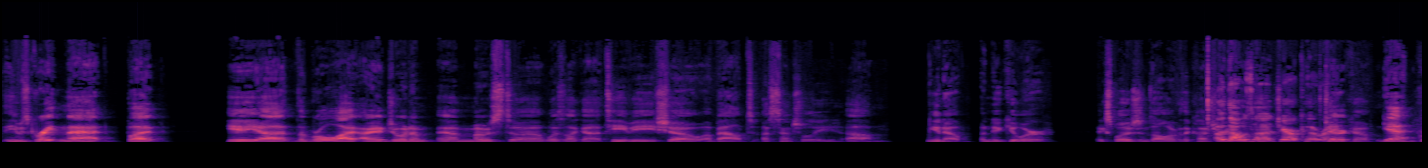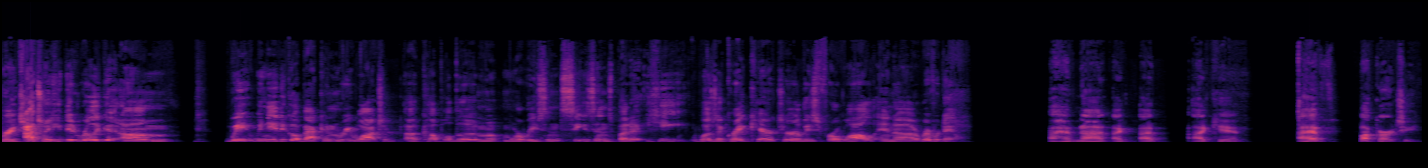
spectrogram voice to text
he was great in that, but he uh, the role I, I enjoyed him uh, most uh, was like a TV show about essentially, um, you know, a nuclear explosions all over the country. Oh, that was uh, Jericho, right? Jericho. Yeah. Great show. Actually, he did really good. Um, we we need to go back and rewatch a, a couple of the m- more recent seasons, but uh, he was a great character at least for a while in uh, Riverdale. I have not. I I I can't. I have fuck Archie.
